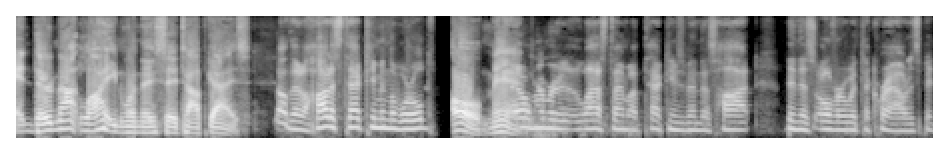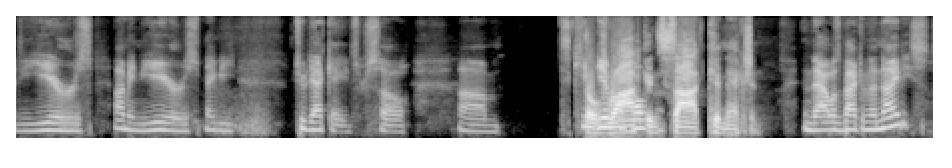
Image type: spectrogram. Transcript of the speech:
and they're not lying when they say top guys. No, they're the hottest tag team in the world. Oh man, I don't remember the last time a tech team's been this hot, been this over with the crowd. It's been years. I mean, years, maybe two decades or so. Um, The rock and sock connection. and that was back in the nineties.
